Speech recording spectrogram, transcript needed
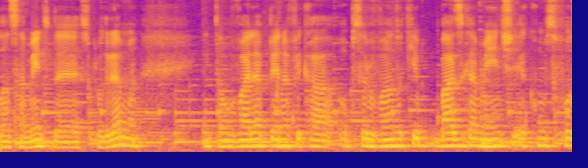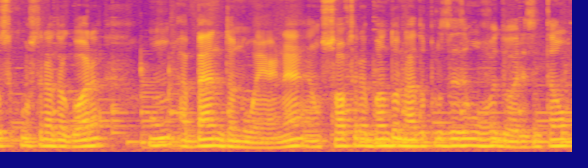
lançamento desse programa, então vale a pena ficar observando que basicamente é como se fosse considerado agora um abandonware, né? É um software abandonado pelos desenvolvedores. Então,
